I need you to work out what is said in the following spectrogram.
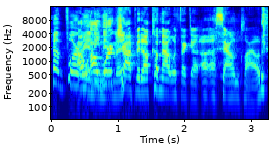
Poor I'll, I'll workshop it. I'll come out with like a, a SoundCloud.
